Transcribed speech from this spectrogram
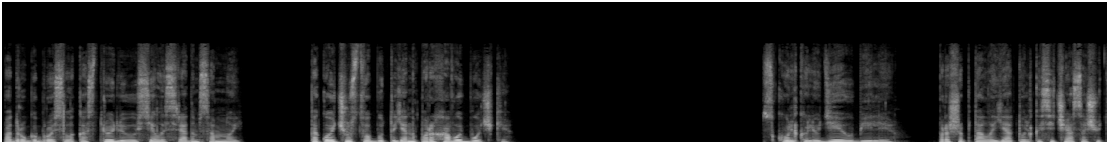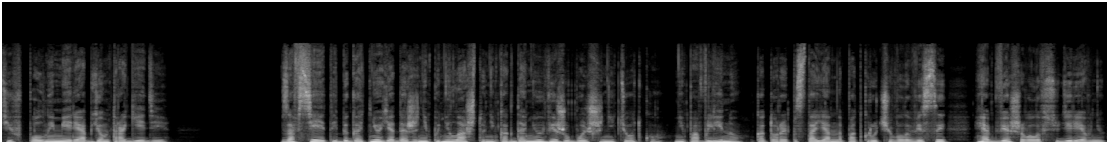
Подруга бросила кастрюлю и уселась рядом со мной. Такое чувство, будто я на пороховой бочке. «Сколько людей убили», — прошептала я, только сейчас ощутив в полной мере объем трагедии. За всей этой беготнёй я даже не поняла, что никогда не увижу больше ни тетку, ни павлину, которая постоянно подкручивала весы и обвешивала всю деревню,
